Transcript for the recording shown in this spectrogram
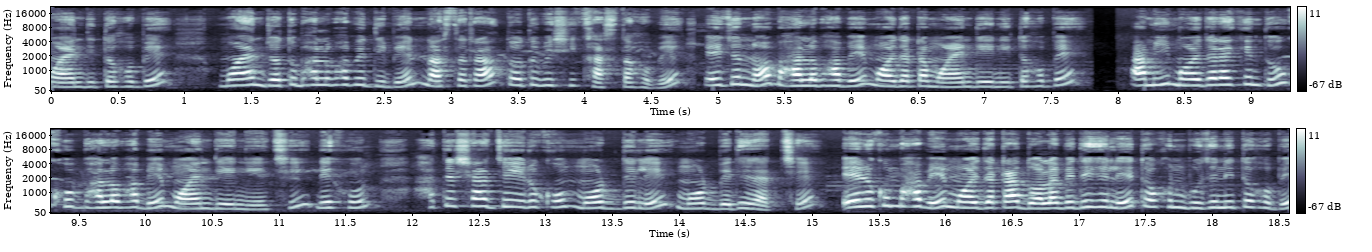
ময়ান দিতে হবে। ময়ান যত ভালোভাবে দিবেন, নাস্তাটা তত বেশি খাস্তা হবে। এই জন্য ভালোভাবে ময়দাটা ময়ান দিয়ে নিতে হবে। আমি ময়দাটা কিন্তু খুব ভালোভাবে ময়ান দিয়ে নিয়েছি। দেখুন, হাতের সাহায্যে এরকম মোট দিলে মোট বেঁধে যাচ্ছে। এরকমভাবে ময়দাটা দলা বেঁধে গেলে তখন বুঝে নিতে হবে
